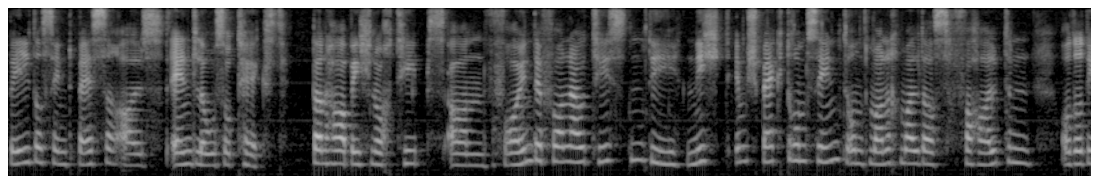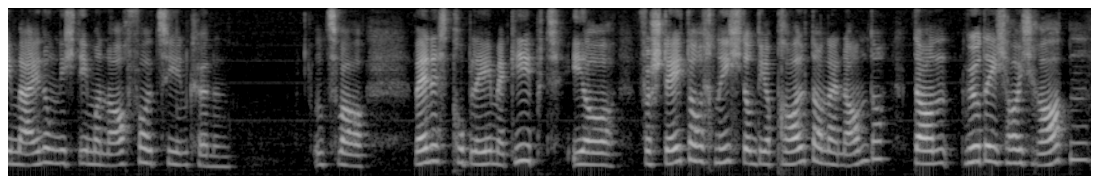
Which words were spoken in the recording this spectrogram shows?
Bilder sind besser als endloser Text. Dann habe ich noch Tipps an Freunde von Autisten, die nicht im Spektrum sind und manchmal das Verhalten oder die Meinung nicht immer nachvollziehen können. Und zwar, wenn es Probleme gibt, ihr versteht euch nicht und ihr prallt aneinander, dann würde ich euch raten,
